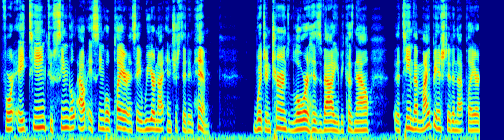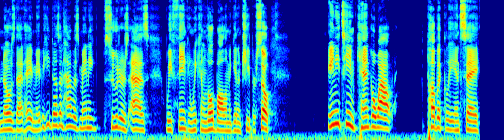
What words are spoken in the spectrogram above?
for a team to single out a single player and say we are not interested in him, which in turn lower his value because now the team that might be interested in that player knows that hey maybe he doesn't have as many suitors as we think and we can lowball him and get him cheaper. So any team can't go out publicly and say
